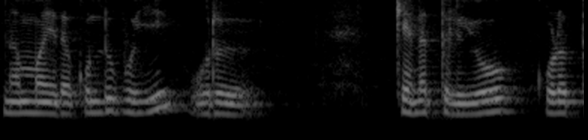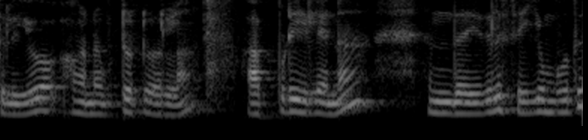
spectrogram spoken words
நம்ம இதை கொண்டு போய் ஒரு கிணத்துலையோ குளத்துலையோ அங்கே விட்டுட்டு வரலாம். அப்படி இல்லைன்னா இந்த இதில் செய்யும்போது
